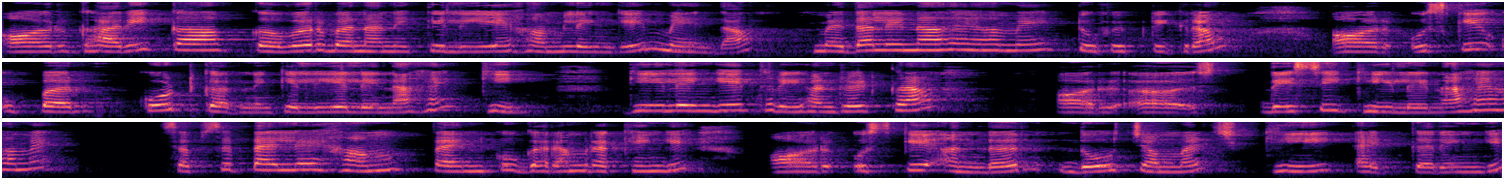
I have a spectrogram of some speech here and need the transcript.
और घारी का कवर बनाने के लिए हम लेंगे मैदा। मैदा लेना है हमें 250 ग्राम और उसके ऊपर कोट करने के लिए लेना है घी। घी लेंगे 300 ग्राम और देसी घी लेना है हमें। सबसे पहले हम पैन को गरम रखेंगे और उसके अंदर दो चम्मच घी ऐड करेंगे।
